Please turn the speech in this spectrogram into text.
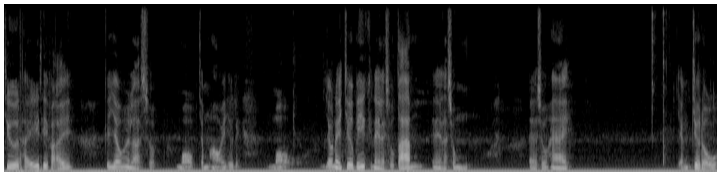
Chưa thấy thì phải. Cái dấu này là số một, chấm hỏi chứ đi. 1 dấu này chưa biết, cái này là số 8 cái này là số 1 đây là số 2 vẫn chưa đủ.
